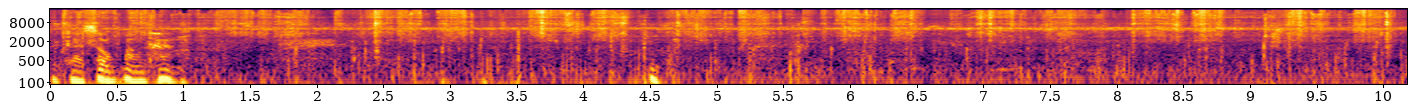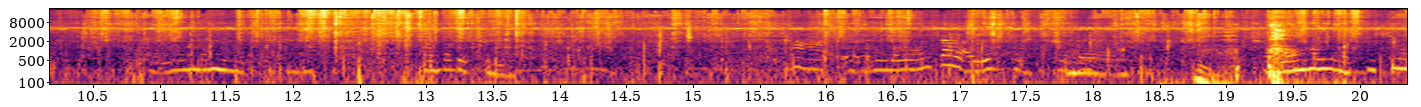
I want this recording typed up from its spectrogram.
อากาศสองฝั่งทาง ร้อนจะไหลร้อนเขาอย่างที่ชื่อ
